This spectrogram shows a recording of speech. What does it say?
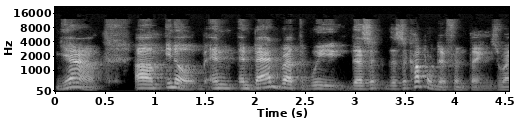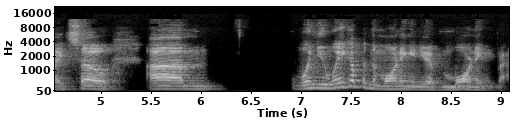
Yeah, um, you know, and and bad breath. We there's a there's a couple different things, right? So, um, when you wake up in the morning and you have morning breath,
